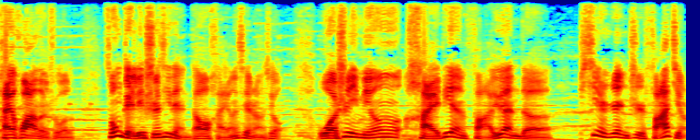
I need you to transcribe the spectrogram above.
拍花子说了，从给力十七点到海洋现场秀，我是一名海淀法院的聘任制法警。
